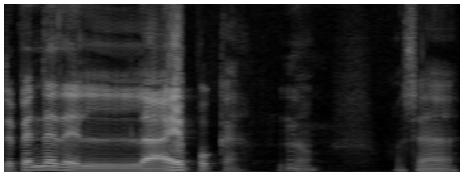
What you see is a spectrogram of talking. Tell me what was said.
depende de la época, ¿no? O sea,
